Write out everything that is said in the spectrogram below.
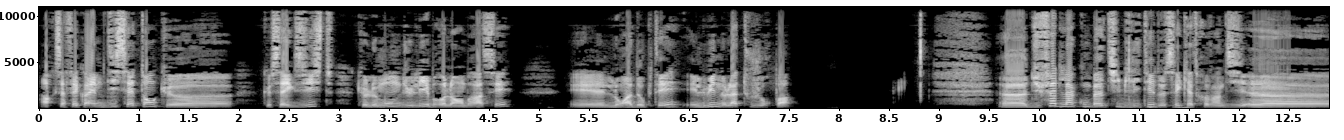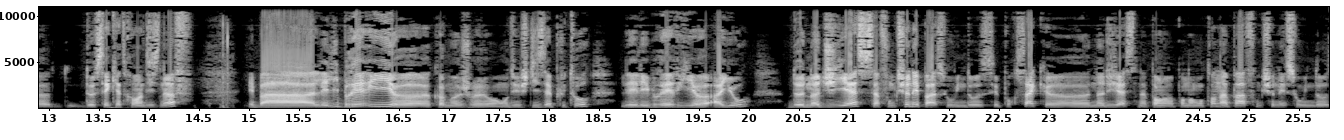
alors que ça fait quand même 17 ans que que ça existe, que le monde du libre l'a embrassé et l'ont adopté, et lui ne l'a toujours pas. Euh, du fait de l'incompatibilité de ces 90 euh, de ces 99, et ben les librairies, euh, comme je, on, je disais plus tôt, les librairies euh, IO de Node.js, ça fonctionnait pas sous Windows. C'est pour ça que Node.js n'a pas pendant longtemps n'a pas fonctionné sous Windows.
